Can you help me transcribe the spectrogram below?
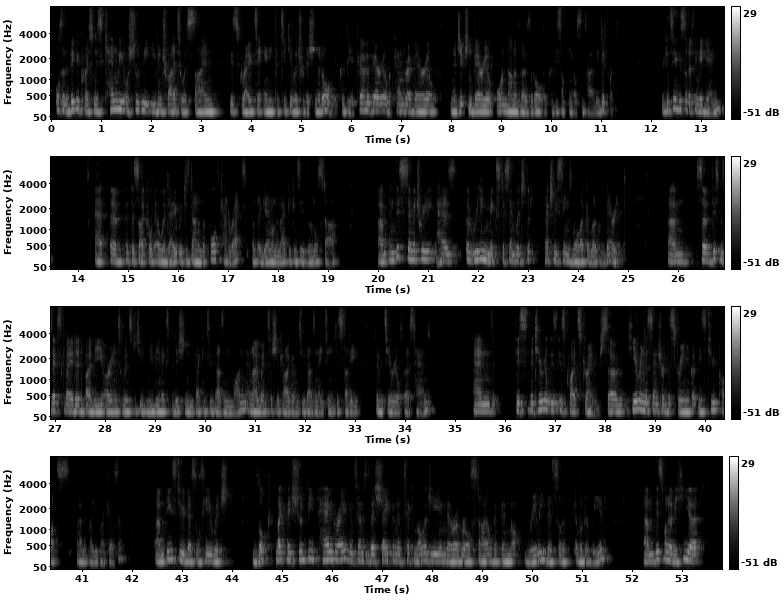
also the bigger question is, can we or should we even try to assign this grave to any particular tradition at all? It could be a Kerma burial, a Pangrave burial, an Egyptian burial, or none of those at all. It could be something else entirely different. We can see this sort of thing again at, uh, at the site called El Wadi, which is down in the fourth cataract. Again, on the map, you can see the little star. Um, and this cemetery has a really mixed assemblage that actually seems more like a local variant. Um, so this was excavated by the Oriental Institute Nubian Expedition back in 2001, and I went to Chicago in 2018 to study the material firsthand. And this material is, is quite strange. So here in the center of the screen, you've got these two pots, um, if I use my cursor, um, these two vessels here, which look like they should be Pangrave in terms of their shape and their technology and their overall style, but they're not really. They're sort of a little bit weird. Um, this one over here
